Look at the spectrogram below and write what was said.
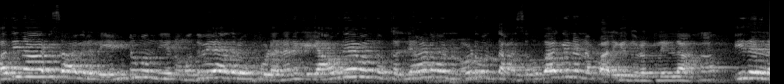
ಹದಿನಾರು ಸಾವಿರದ ಎಂಟು ಮಂದಿಯನ್ನು ಮದುವೆಯಾದರೂ ಕೂಡ ನನಗೆ ಯಾವುದೇ ಒಂದು ಕಲ್ಯಾಣವನ್ನು ನೋಡುವಂತಹ ಸೌಭಾಗ್ಯ ನನ್ನ ಪಾಲಿಗೆ ದೊರಕಲಿಲ್ಲ. ಇದೆಲ್ಲ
